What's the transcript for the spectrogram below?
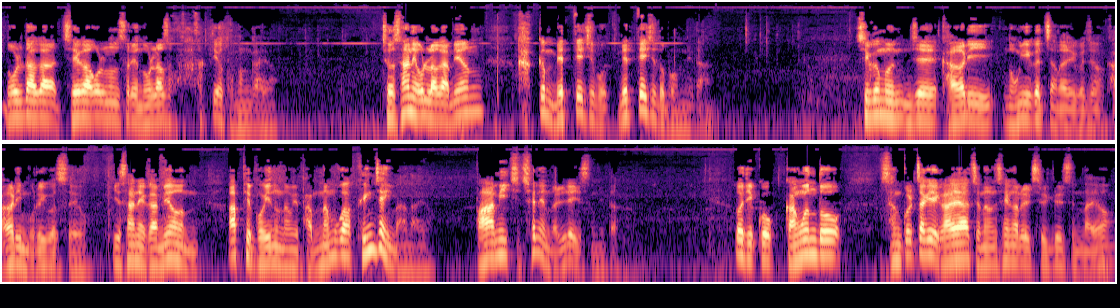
놀다가 제가 오르는 소리에 놀라서 확 뛰어 도망가요. 저 산에 올라가면 가끔 멧돼지, 보- 멧돼지도 봅니다. 지금은 이제 가을이 농 익었잖아요. 그죠? 가을이 무르익었어요. 이 산에 가면 앞에 보이는 나무에 밤나무가 굉장히 많아요. 밤이 지천에 널려 있습니다. 어디 꼭 강원도 산골짜기에 가야 전원 생활을 즐길 수 있나요?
